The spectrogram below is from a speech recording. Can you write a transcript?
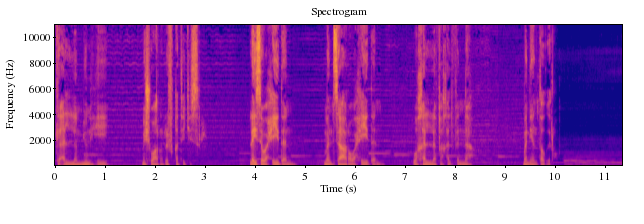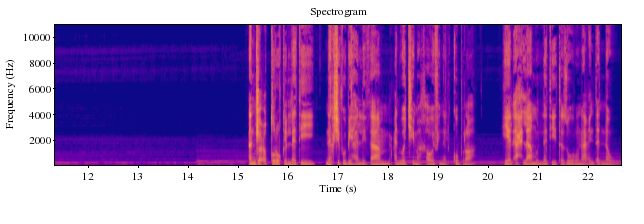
كأن لم ينهي مشوار الرفقه جسر. ليس وحيدا من سار وحيدا وخلف خلف النار من ينتظره. أنجع الطرق التي نكشف بها اللثام عن وجه مخاوفنا الكبرى هي الأحلام التي تزورنا عند النوم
